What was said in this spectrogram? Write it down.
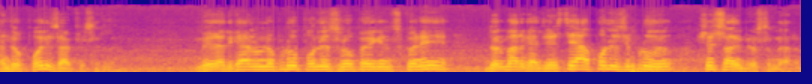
అందులో పోలీస్ ఆఫీసర్లు. మీరు అధికారులు ఉన్నప్పుడు పోలీసులు ఉపయోగించుకొని దుర్మార్గాలు చేస్తే ఆ పోలీసు ఇప్పుడు శిక్ష అనిపిస్తున్నారు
